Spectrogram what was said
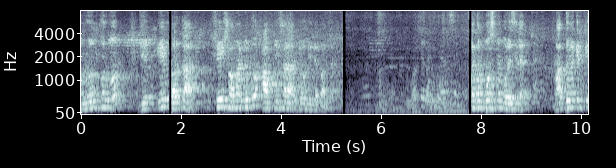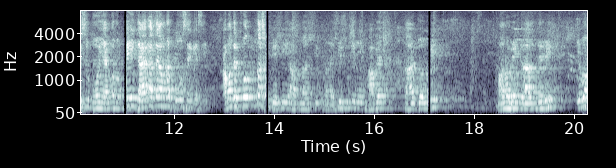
অনুরোধ করব যে এর দরকার, সেই সময়টুকু আপনি ছাড়া কেউ দিতে পারবে না। তখন প্রশ্ন করেছিলেন, মাধ্যমিকের কিছু বই এখনও এই জায়গাতে আমরা পৌঁছে গেছি। আমাদের প্রত্যাশা বেশি আপনার মানে শিশুকে নিয়ে ভাবেন, তার জন্য মানবিক রাজনীতি এবং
